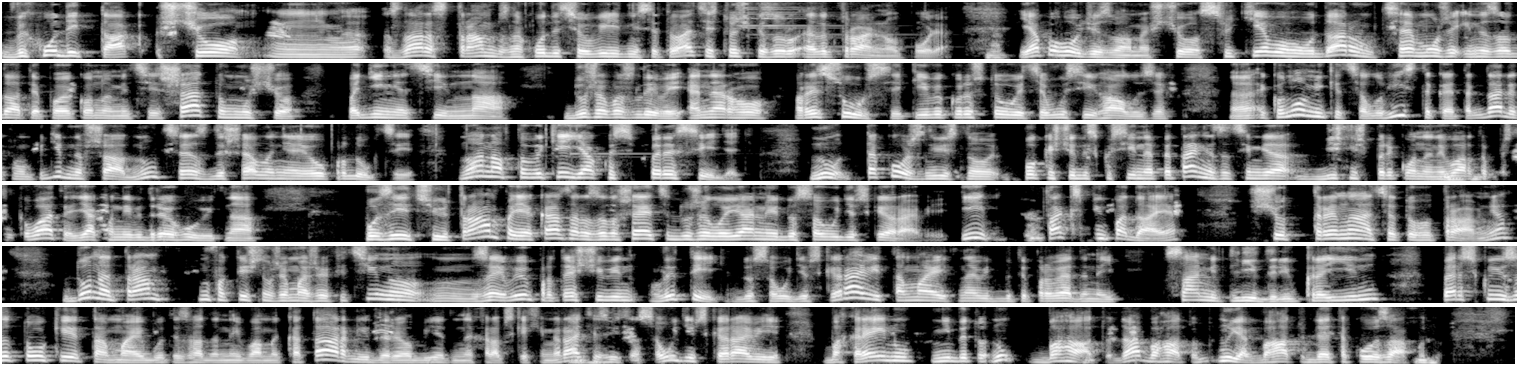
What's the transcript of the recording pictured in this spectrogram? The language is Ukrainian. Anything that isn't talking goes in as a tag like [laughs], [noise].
виходить так, що м, зараз Трамп знаходиться у вигідній ситуації з точки зору електорального поля. Я погоджуюсь з вами, що суттєвого удару це може і не завдати по економіці США, тому що падіння цін на дуже важливий енергоресурс, який використовується в усіх галузях е, економіки, це логістика і так далі, тому подібне в США, ну це здешевлення його продукції. Ну а нафтовики якось пересидять. Ну також, звісно, поки що дискусійне питання. За цим я більш ніж переконаний, варто послідкувати, як вони відреагують на позицію Трампа, яка зараз залишається дуже лояльною до Саудівської Аравії, і так співпадає, що 13 травня Дональд Трамп ну фактично вже майже офіційно заявив про те, що він летить до Саудівської Аравії. Там мають навіть бути проведений саміт лідерів країн Перської затоки. Там має бути згаданий вами Катар, лідери Об'єднаних Арабських Еміратів, звісно, Саудівської Аравії, Бахрейну, нібито ну багато, да багато. Ну як багато для такого заходу.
